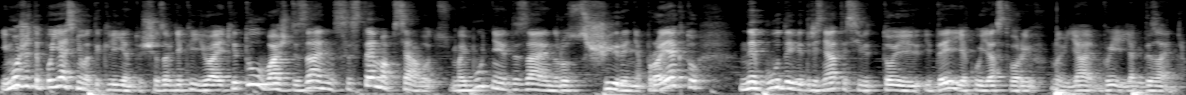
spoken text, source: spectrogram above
І можете пояснювати клієнту, що завдяки UI-кіту ваш дизайн, система, вся от майбутній дизайн, розширення проєкту не буде відрізнятися від тої ідеї, яку я створив. Ну, я, ви як дизайнер.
